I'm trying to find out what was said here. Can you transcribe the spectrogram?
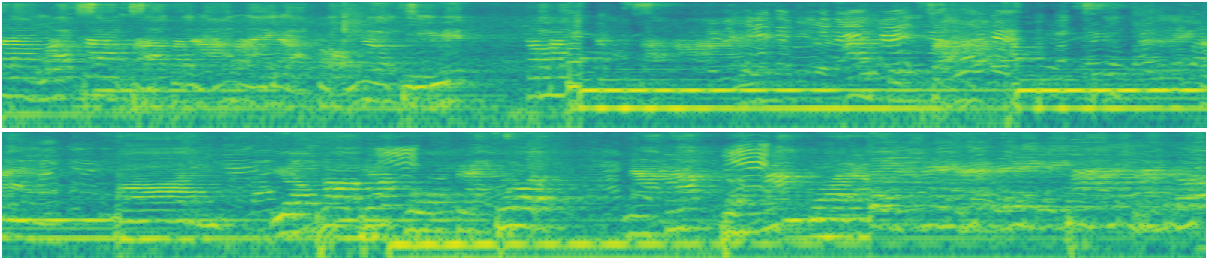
ร้างวัดสร้างศาสนามาอย่างต่อเนื่องชีวิตกำลังเป็นสหายเป็นสหายเป็นสิ่งอะไรกันพรหลวงพ่อพระครูประโชดนะครับหลวงพ่อวรแม่จะได้มีพาน้ำมันรถ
